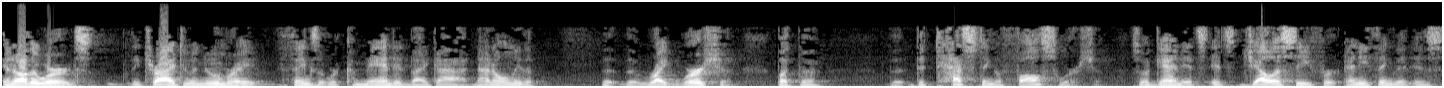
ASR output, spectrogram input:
In other words, they tried to enumerate things that were commanded by God, not only the the, the right worship, but the, the detesting of false worship. So again, it's, it's jealousy for anything that is,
